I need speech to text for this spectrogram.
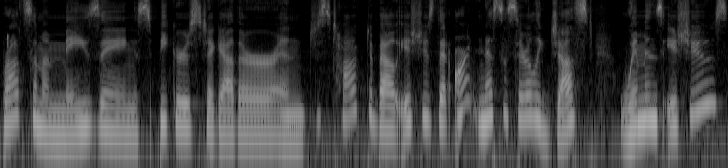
brought some amazing speakers together and just talked about issues that aren't necessarily just women's issues,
